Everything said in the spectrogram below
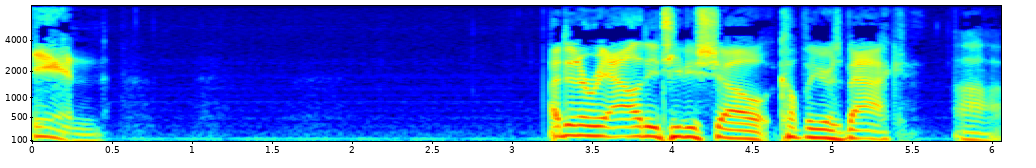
in. I did a reality TV show a couple years back, uh,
